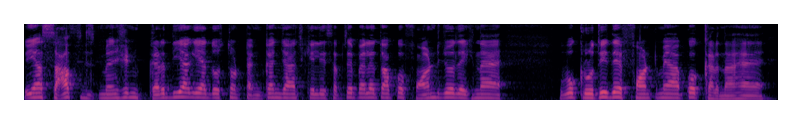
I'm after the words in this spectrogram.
तो यहाँ साफ़ मेंशन कर दिया गया दोस्तों टंकन जाँच के लिए। सबसे पहले तो आपको फॉन्ट जो देखना है, वो क्रुतिदेव फॉन्ट में आपको करना है।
